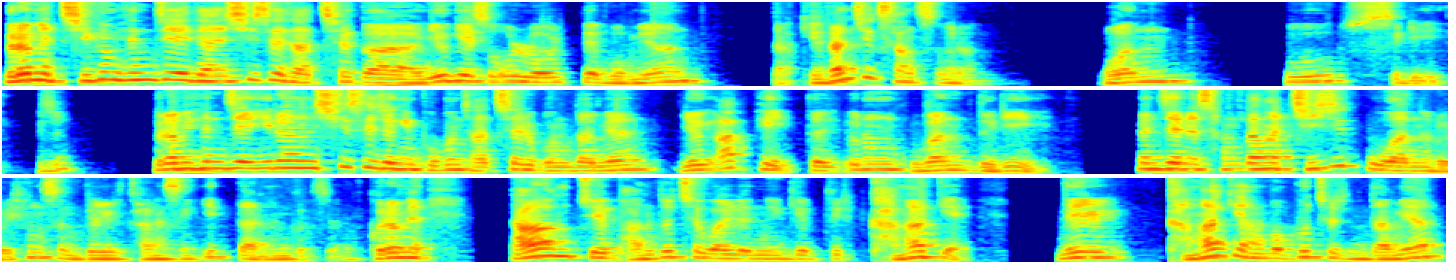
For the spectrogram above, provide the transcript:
그러면 지금 현재에 대한 시세 자체가 여기에서 올라올 때 보면 자, 계단식 상승을 합니다. 1, 2, 3. 그죠? 그러면 현재 이런 시세적인 부분 자체를 본다면 여기 앞에 있던 이런 구간들이 현재는 상당한 지지 구간으로 형성될 가능성이 있다는 거죠. 그러면 다음 주에 반도체 관련된 기업들이 강하게 내일 강하게 한번 붙여준다면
